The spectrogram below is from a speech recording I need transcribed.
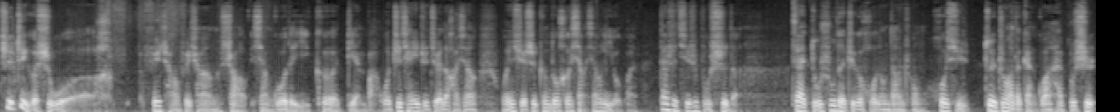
这这个是我。非常非常少想过的一个点吧。我之前一直觉得好像文学是更多和想象力有关，但是其实不是的。在读书的这个活动当中，或许最重要的感官还不是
